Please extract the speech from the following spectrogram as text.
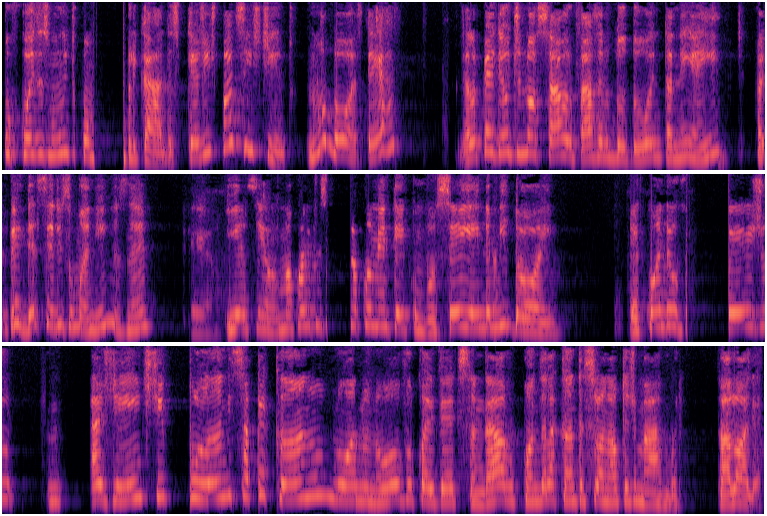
por coisas muito complicadas, porque a gente pode ser instinto. Numa boa, a Terra, ela perdeu o dinossauro, o pássaro dodô, não está nem aí, vai perder seres humaninhos, né? É. E assim, uma coisa que eu comentei com você e ainda me dói, é quando eu vejo a gente pulando e sapecando no ano novo com a Ivete Sangalo, quando ela canta Astronauta de Mármore. Fala, olha,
